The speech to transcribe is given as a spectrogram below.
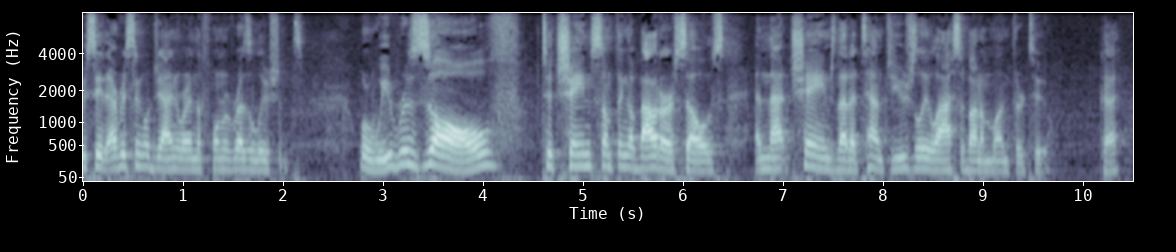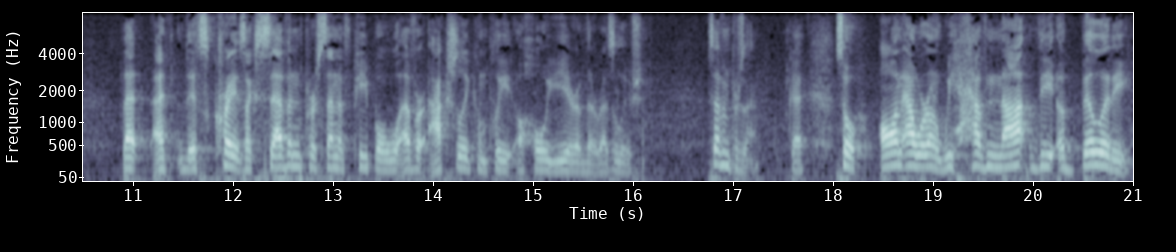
We see it every single January in the form of resolutions, where we resolve to change something about ourselves, and that change, that attempt, usually lasts about a month or two. Okay? that it's crazy. It's like 7% of people will ever actually complete a whole year of their resolution. 7%. Okay? So, on our own, we have not the ability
